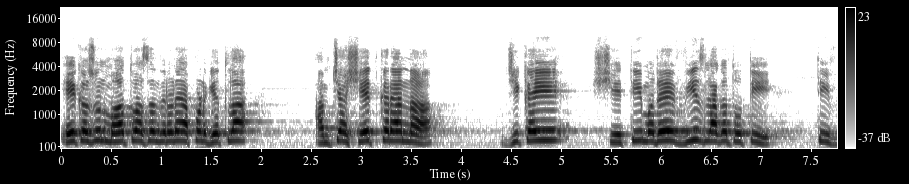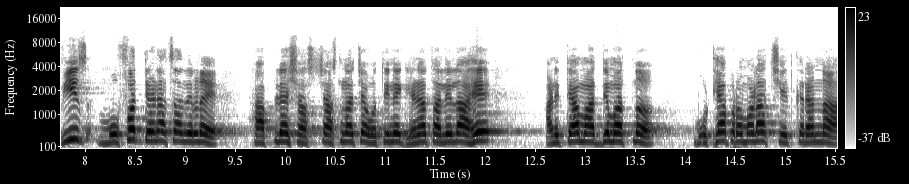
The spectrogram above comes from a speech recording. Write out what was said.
एक अजून महत्त्वाचा निर्णय आपण घेतला आमच्या शेतकऱ्यांना जी काही शेतीमध्ये वीज लागत होती ती वीज मोफत देण्याचा निर्णय हा आपल्या शास शासनाच्या वतीने घेण्यात आलेला आहे आणि त्या माध्यमातनं मोठ्या प्रमाणात शेतकऱ्यांना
